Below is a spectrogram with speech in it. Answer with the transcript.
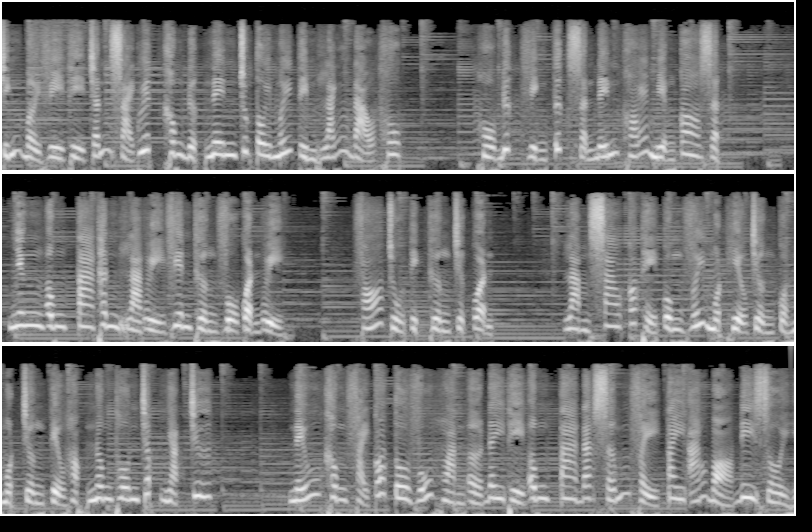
Chính bởi vì thị trấn giải quyết không được nên chúng tôi mới tìm lãnh đạo khu. Hồ Đức Vịnh tức giận đến khóe miệng co giật. Nhưng ông ta thân là ủy viên thường vụ quận ủy. Phó Chủ tịch thường trực quận. Làm sao có thể cùng với một hiệu trưởng của một trường tiểu học nông thôn chấp nhặt chứ? Nếu không phải có Tô Vũ Hoàn ở đây thì ông ta đã sớm phẩy tay áo bỏ đi rồi.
